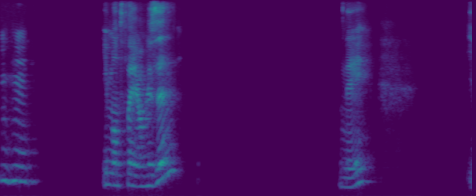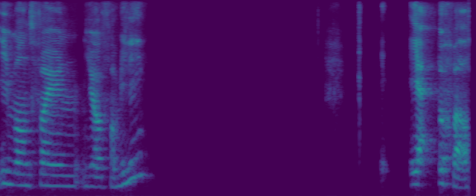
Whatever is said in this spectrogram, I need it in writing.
Mm Iemand van jouw gezin? Nee. Iemand van jouw familie? Ja, toch wel.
